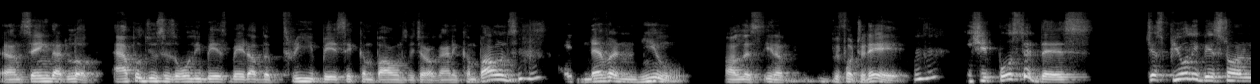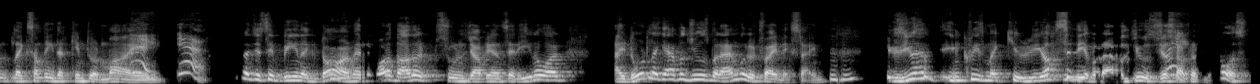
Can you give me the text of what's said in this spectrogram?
and saying that, look, apple juice is only based made of the three basic compounds, which are organic compounds. Mm-hmm. I never knew unless, you know, before today. Mm-hmm. She posted this just purely based on like something that came to her mind. Yeah. Just being like dorm. Mm-hmm. And one of the other students jumped in and said, you know what? I don't like apple juice, but I'm going to try it next time. Mm-hmm. Because you have increased my curiosity mm-hmm. about apple juice just right. after the post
